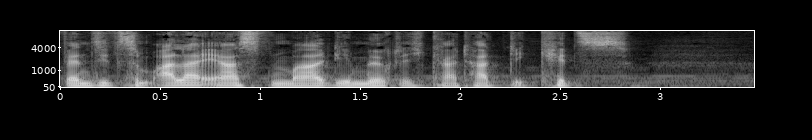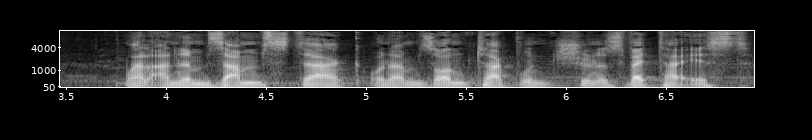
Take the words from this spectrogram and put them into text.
wenn sie zum allerersten Mal die Möglichkeit hat, die Kids mal an einem Samstag oder am Sonntag, wo ein schönes Wetter ist,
